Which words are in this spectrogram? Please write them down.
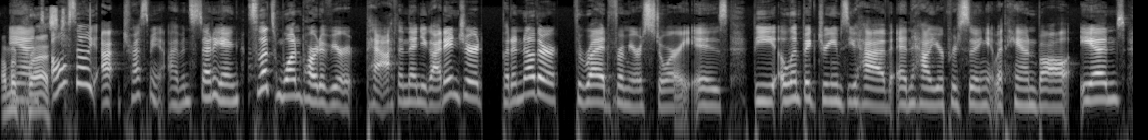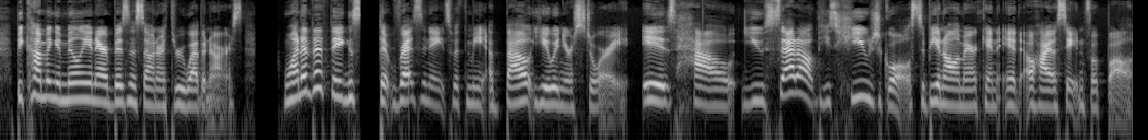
I'm and impressed. Also, uh, trust me, I've been studying. So that's one part of your path. And then you got injured. But another thread from your story is the Olympic dreams you have and how you're pursuing it with handball and becoming a millionaire business owner through webinars. One of the things that resonates with me about you and your story is how you set out these huge goals to be an All American at Ohio State in football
